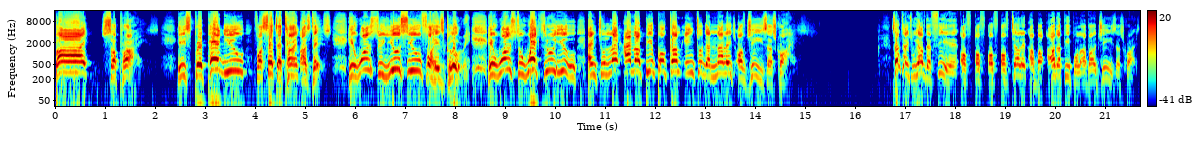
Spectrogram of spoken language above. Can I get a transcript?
by surprise. He's prepared you for such a time as this. He wants to use you for His glory. He wants to work through you and to let other people come into the knowledge of Jesus Christ. Sometimes we have the fear of, of, of, of telling about other people about Jesus Christ.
